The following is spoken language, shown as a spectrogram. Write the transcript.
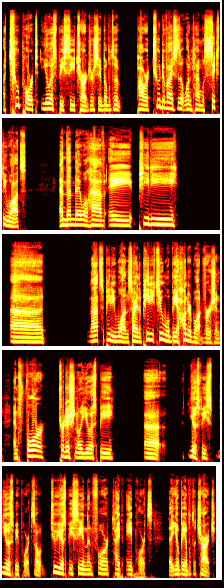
a two port USB C charger, so you'll be able to power two devices at one time with 60 watts and then they will have a PD. Uh, that's the PD one. Sorry, the PD two will be a hundred watt version and four traditional USB, uh, USB USB ports. So two USB C and then four Type A ports that you'll be able to charge.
